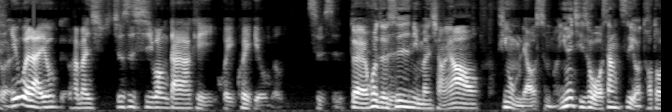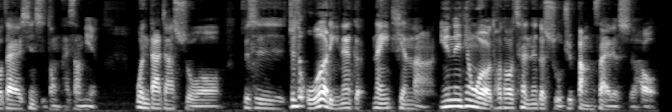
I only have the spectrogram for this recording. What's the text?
对，因为未来有还蛮就是希望大家可以回馈给我们，是不是？对，或者是你们想要听我们聊什么？因为其实我上次有偷偷在现实动态上面问大家说。就是就是五二零那个那一天啦、因为那天我有偷偷趁那个鼠去棒赛的时候，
